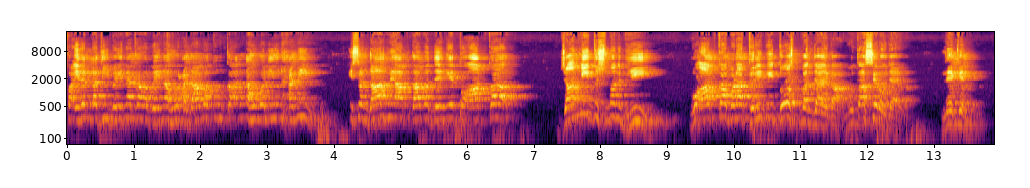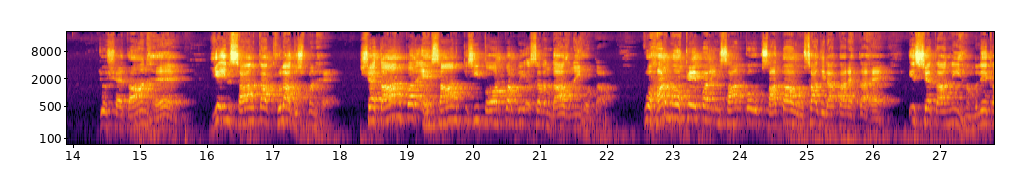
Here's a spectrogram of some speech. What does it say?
فعد اللہ بینا کا بینہ ہو عداوت ان کا اللہ ولی الحمیم اس انداز میں آپ دعوت دیں گے تو آپ کا جانی دشمن بھی، وہ آپ کا بڑا قریبی دوست بن جائے گا، متاثر ہو جائے گا۔ لیکن جو شیطان ہے یہ انسان کا کھلا دشمن ہے۔ شیطان پر احسان کسی طور پر بھی اثر انداز نہیں ہوتا۔ وہ ہر موقع پر انسان کو اکساتا اور غصہ دلاتا رہتا ہے۔ اس شیطانی حملے کا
